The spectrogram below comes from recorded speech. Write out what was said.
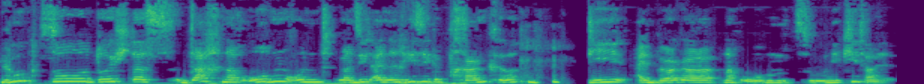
lugt so durch das Dach nach oben und man sieht eine riesige Pranke, die ein Burger nach oben zu Nikita hält.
